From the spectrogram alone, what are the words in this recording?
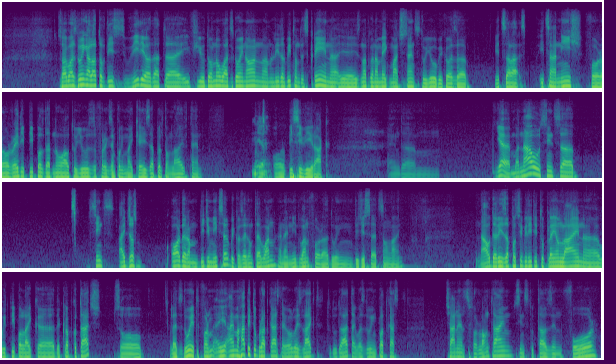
So I was doing a lot of this video that uh, if you don't know what's going on a little bit on the screen, uh, it's not going to make much sense to you because uh, it's a it's a niche for already people that know how to use, for example, in my case, Ableton Live 10. Yeah. Or VCV rack. And um, yeah, but now since uh, since I just order a Digi Mixer because I don't have one and I need one for uh, doing DJ sets online. Now there is a possibility to play online uh, with people like uh, the Club Kotač. So let's do it. For me, I'm happy to broadcast. I always liked to do that. I was doing podcast channels for a long time since 2004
